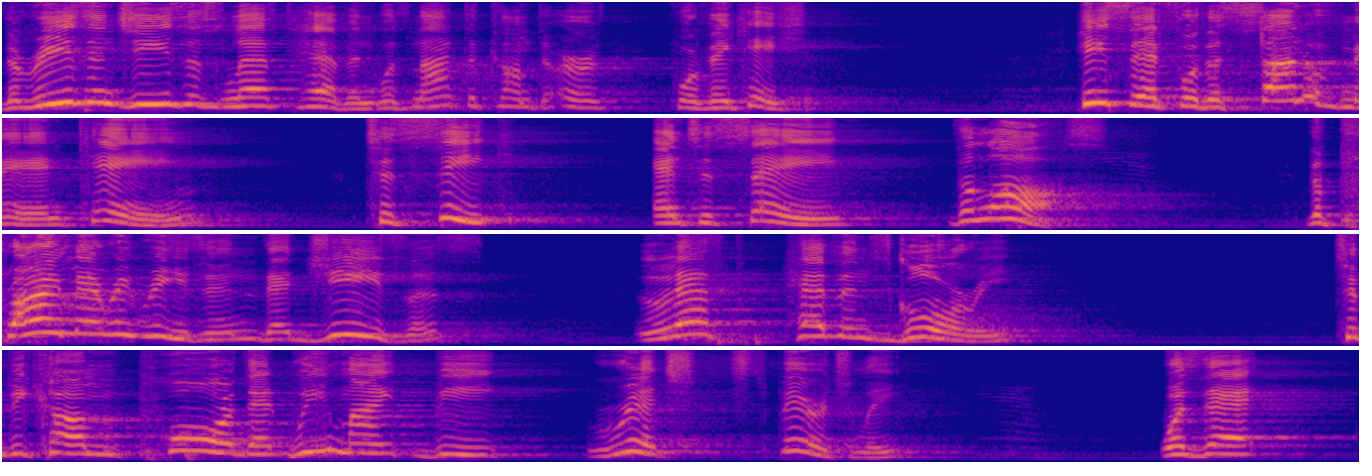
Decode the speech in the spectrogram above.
The reason Jesus left heaven was not to come to earth for vacation. He said, For the Son of Man came to seek and to save the lost. The primary reason that Jesus left heaven's glory to become poor that we might be rich spiritually was that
